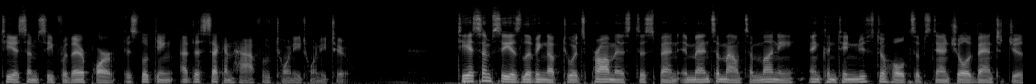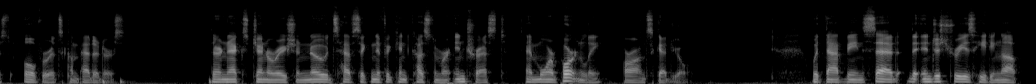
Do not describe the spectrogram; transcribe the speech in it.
TSMC for their part is looking at the second half of 2022. TSMC is living up to its promise to spend immense amounts of money and continues to hold substantial advantages over its competitors. Their next generation nodes have significant customer interest and, more importantly, are on schedule. With that being said, the industry is heating up,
